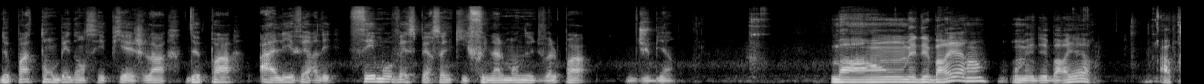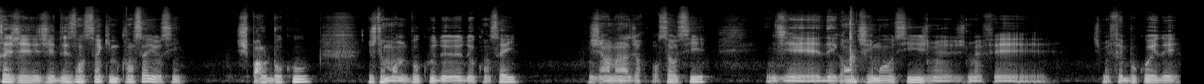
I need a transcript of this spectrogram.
de pas tomber dans ces pièges-là, de pas aller vers les, ces mauvaises personnes qui finalement ne te veulent pas du bien? Bah, on met des barrières, hein. On met des barrières. Après, j'ai j'ai des anciens qui me conseillent aussi. Je parle beaucoup. Je demande beaucoup de, de conseils. J'ai un manager pour ça aussi. J'ai des grands chez moi aussi. Je me, je me fais, je me fais beaucoup aider.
